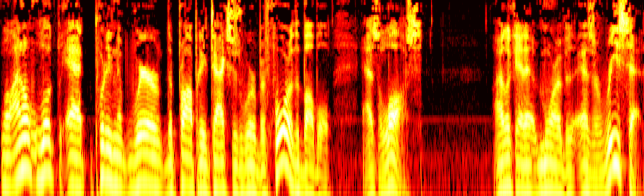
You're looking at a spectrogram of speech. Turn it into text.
Well, I don't look at putting where the property taxes were before the bubble as a loss. I look at it more of as a reset.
